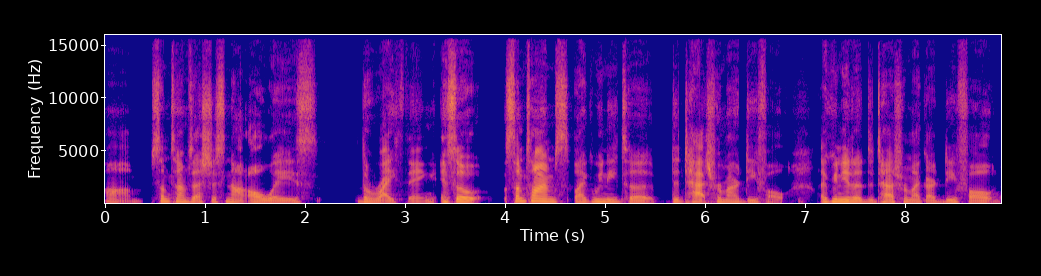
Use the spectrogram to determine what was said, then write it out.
um sometimes that's just not always the right thing. And so sometimes like we need to detach from our default. Like we need to detach from like our default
